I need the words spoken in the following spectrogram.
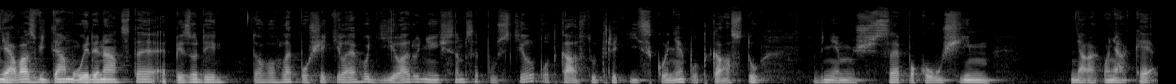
Já vás vítám u jedenácté epizody tohohle pošetilého díla, do nějž jsem se pustil, podcastu Třetí z koně, podcastu, v němž se pokouším nějak, o nějaké,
